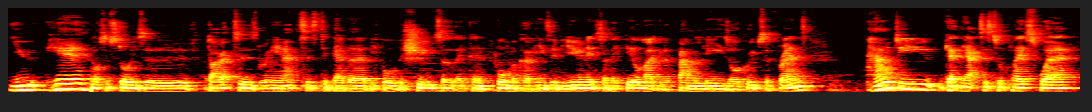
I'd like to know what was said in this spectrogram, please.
You hear lots of stories of directors bringing actors together before the shoot so that they can form a cohesive unit, so they feel like you know families or groups of friends. How do you get the actors to a place where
